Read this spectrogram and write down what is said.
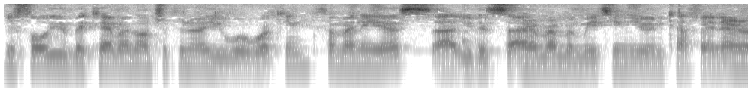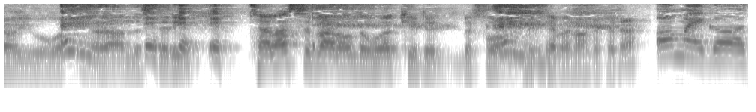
before you became an entrepreneur. You were working for many years. Uh, you did. I remember meeting you in Caffè Nero. You were working around the city. tell us about all the work you did before you became an entrepreneur. Oh my God,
